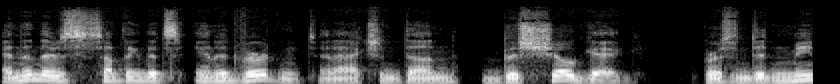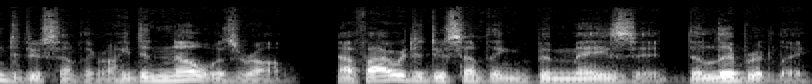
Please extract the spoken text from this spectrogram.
And then there's something that's inadvertent, an action done beshogeg, person didn't mean to do something wrong. He didn't know it was wrong. Now, if I were to do something bemazed, deliberately,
